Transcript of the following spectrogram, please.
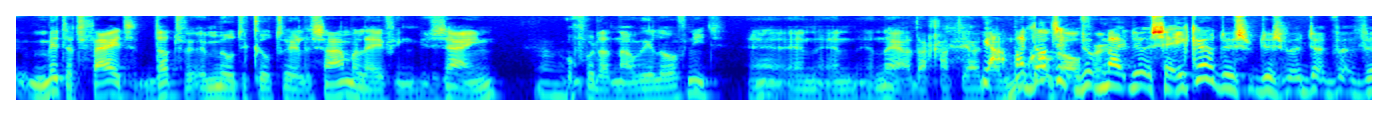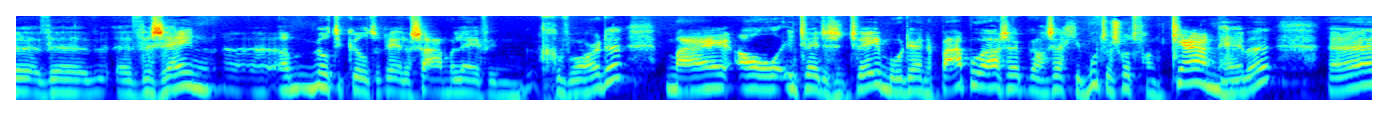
met het feit dat we een multiculturele samenleving zijn, mhm. of we dat nou willen of niet. En, en, nou ja, daar gaat jouw ja, maar dat, over. Maar, zeker, dus, dus we, we, we, we zijn eh, een multiculturele samenleving geworden. Maar al in 2002, moderne Papua's, heb ik al gezegd... je moet een soort van kern hebben eh,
